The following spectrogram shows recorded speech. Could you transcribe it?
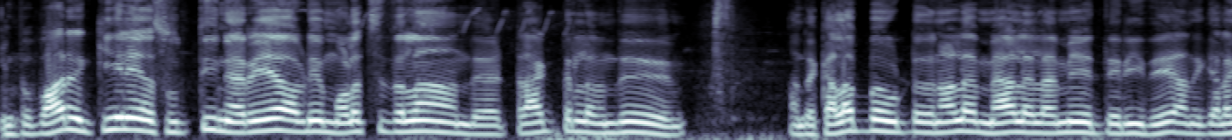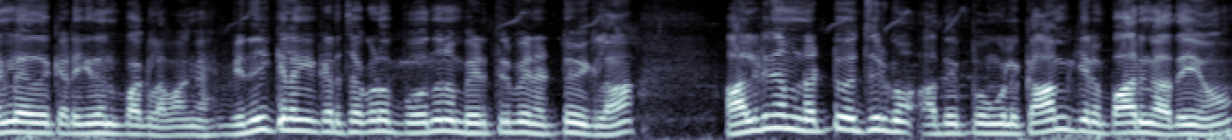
இப்போ பாருங்கள் கீழே சுற்றி நிறையா அப்படியே முளைச்சதெல்லாம் அந்த டிராக்டரில் வந்து அந்த கலப்பை விட்டதுனால மேலே எல்லாமே தெரியுது. அந்த கிழங்குல எது கிடைக்குதுன்னு பார்க்கலாம். வாங்க விதை கிழங்கு கிடைச்சா கூட போதும். நம்ம எடுத்துகிட்டு போய் நட்டு வைக்கலாம். ஆல்ரெடி நம்ம நட்டு வச்சுருக்கோம். அது இப்போ உங்களுக்கு காமிக்கிறேன் பாருங்கள் அதையும்.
